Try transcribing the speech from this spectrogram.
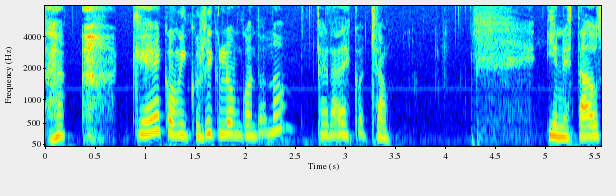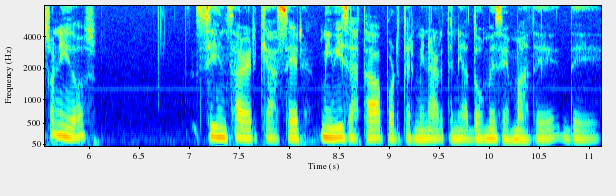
¿Qué? Con mi currículum, ¿cuánto? No, te agradezco, chao. Y en Estados Unidos, sin saber qué hacer, mi visa estaba por terminar, tenía dos meses más de,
